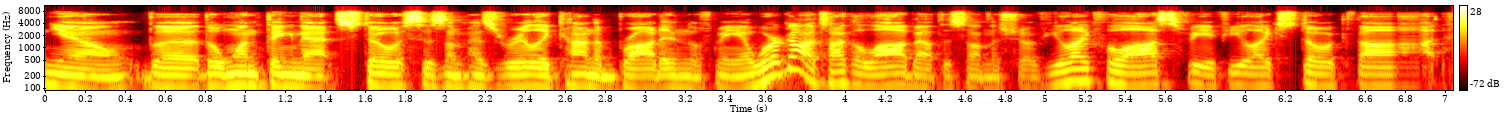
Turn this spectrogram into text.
you know the the one thing that stoicism has really kind of brought in with me. And we're going to talk a lot about this on the show. If you like philosophy if you like stoic thought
